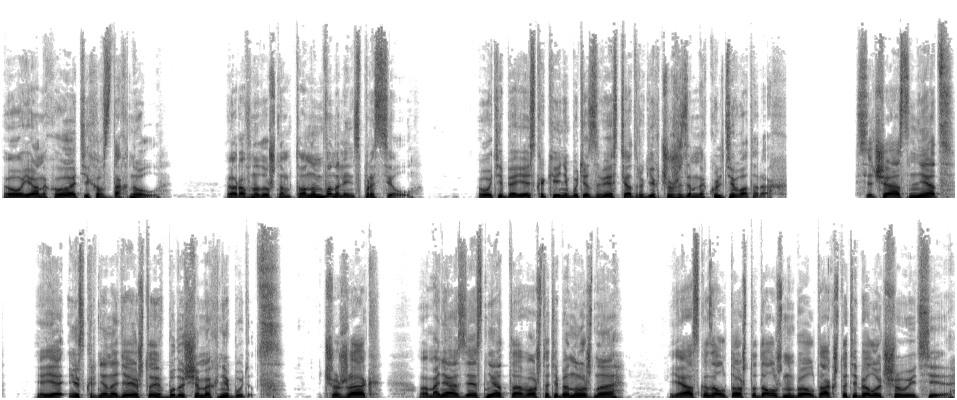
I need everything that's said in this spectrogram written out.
У Ян Хуа тихо вздохнул. Равнодушным тоном Ван Линь спросил. «У тебя есть какие-нибудь известия о других чужеземных культиваторах?» «Сейчас нет, и я искренне надеюсь, что и в будущем их не будет. Чужак, у меня здесь нет того, что тебе нужно. Я сказал то, что должен был, так что тебе лучше уйти.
